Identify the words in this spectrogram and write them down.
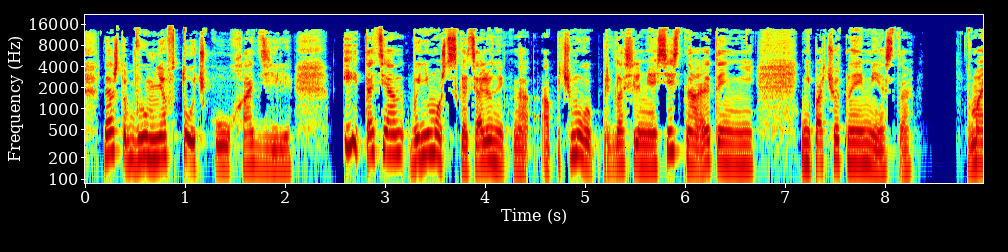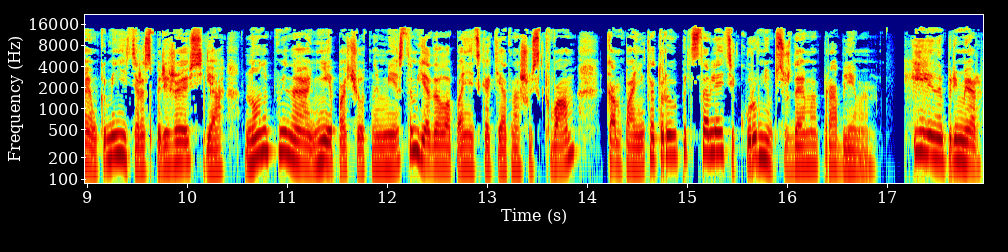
да, чтобы вы у меня в точку уходили. И, Татьяна, вы не можете сказать, Алена Викторовна, а почему вы пригласили меня сесть на это не, непочетное место? В моем кабинете распоряжаюсь я, но, напоминаю, не почетным местом я дала понять, как я отношусь к вам, к компании, которую вы представляете, к уровню обсуждаемой проблемы. Или, например,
